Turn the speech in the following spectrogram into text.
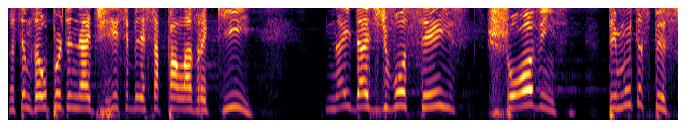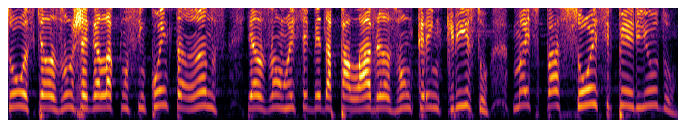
nós temos a oportunidade de receber essa palavra aqui na idade de vocês, jovens. Tem muitas pessoas que elas vão chegar lá com 50 anos e elas vão receber da palavra, elas vão crer em Cristo, mas passou esse período.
